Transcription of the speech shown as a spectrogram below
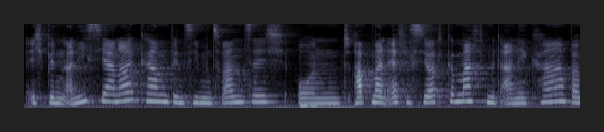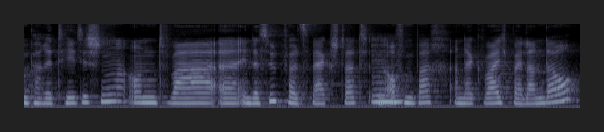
ich bin Alicia Neukamp, bin 27 und habe mein FSJ gemacht mit Annika beim Paritätischen und war äh, in der Südpfalzwerkstatt mhm. in Offenbach an der Queich bei Landau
